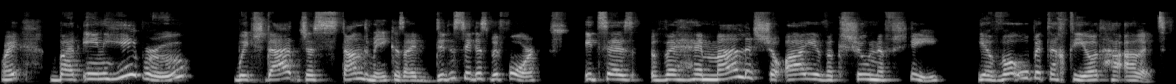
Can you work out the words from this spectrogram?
Right. But in Hebrew, which that just stunned me because I didn't see this before, it says, Vehema nafshi yavo'u haaretz.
